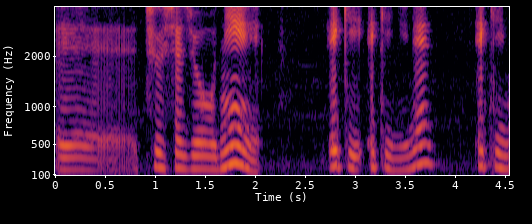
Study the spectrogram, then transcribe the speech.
えー駐車場に駅駅にね駅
